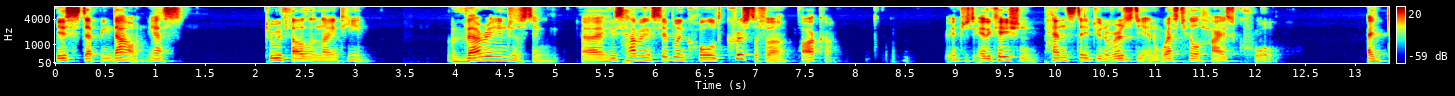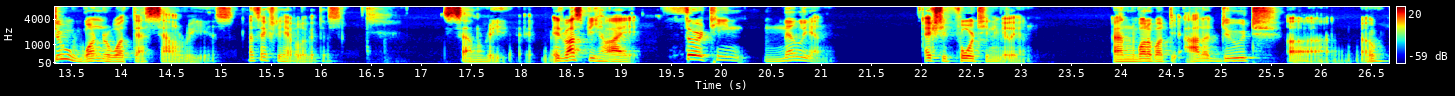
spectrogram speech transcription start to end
Is stepping down? Yes, 2019. Very interesting. Uh, he's having a sibling called Christopher Parker. Interesting. Education: Penn State University and West Hill High School. I do wonder what their salary is. Let's actually have a look at this salary. It must be high. 13 million. Actually, 14 million. And what about the other dude? Uh, no.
